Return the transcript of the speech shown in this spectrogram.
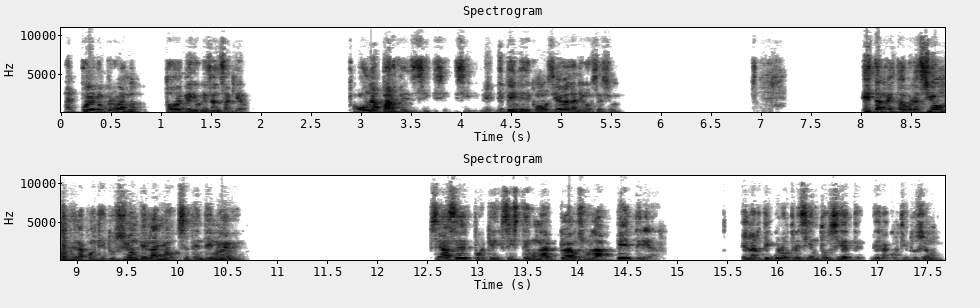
al pueblo peruano, todo aquello que se han saqueado. O una parte, sí, sí, sí, depende de cómo se haga la negociación. Esta restauración de la Constitución del año 79 se hace porque existe una cláusula pétrea, el artículo 307 de la Constitución,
